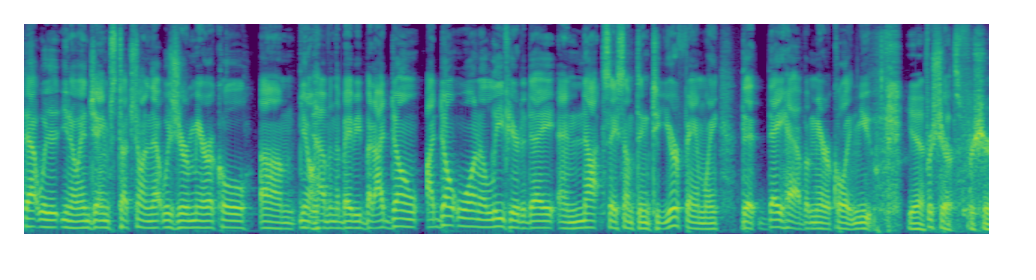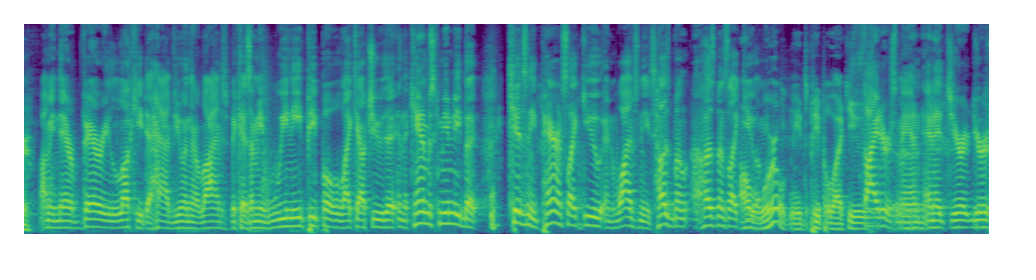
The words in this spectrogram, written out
that was, you know, and James touched on that was your miracle, um, you know, having the baby. But I don't, I don't want to leave here today and not say something to your family that they have a miracle in you. Yeah, For sure. That's for sure. I mean, they're very lucky to have you in their lives because I mean, we need people like out you that in the cannabis community, but kids need parents like you, and wives needs husband uh, husbands like you. I Our mean, world needs people like you. fighters, man, and it's your your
